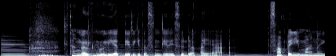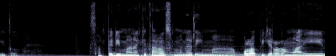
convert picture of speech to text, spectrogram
kita nggak lihat diri kita sendiri sudah kayak sampai di mana gitu. Sampai di mana kita harus menerima pola pikir orang lain.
